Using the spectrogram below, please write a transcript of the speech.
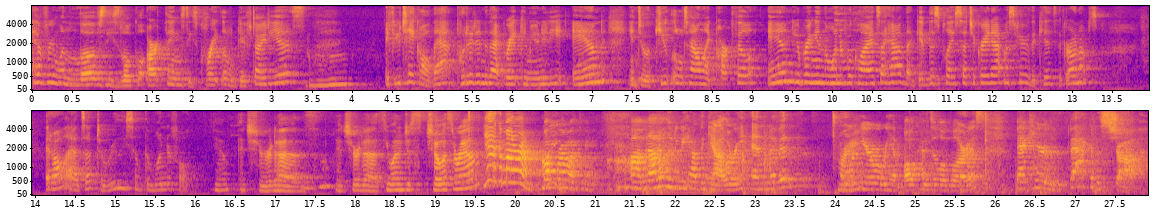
Everyone loves these local art things, these great little gift ideas. Mm-hmm. If you take all that, put it into that great community and into a cute little town like Parkville, and you bring in the wonderful clients I have that give this place such a great atmosphere the kids, the grown ups it all adds up to really something wonderful. Yep, it sure does. It sure does. You want to just show us around? Yeah, come on around. Walk around with me. Um, not only do we have the gallery end of it, over Right. here where we have all kinds of local artists, back here in the back of the shop,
